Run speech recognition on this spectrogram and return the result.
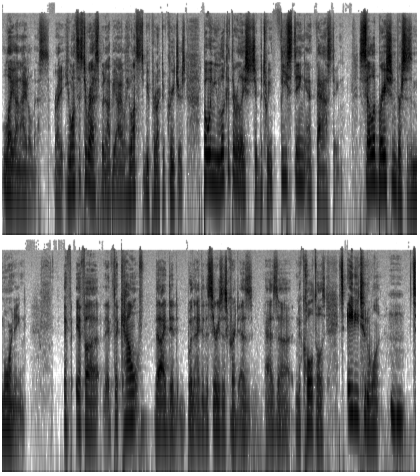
light on idleness, right? He wants us to rest but not be idle. He wants us to be productive creatures. But when you look at the relationship between feasting and fasting, celebration versus mourning, if if uh if the count that I did when I did the series is correct as as uh, Nicole told us, it's 82 to one. It's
